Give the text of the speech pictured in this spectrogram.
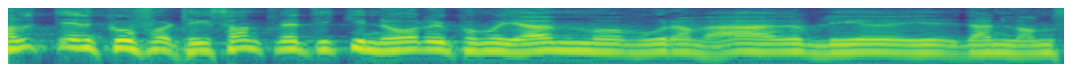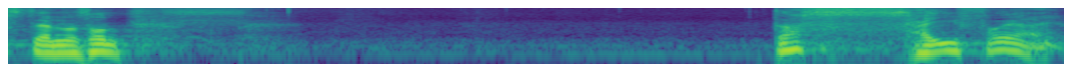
Alt i en koffert. ikke sant? Vet ikke når du kommer hjem, og hvordan været blir i den landsdelen. og sånt. Da safer jeg.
